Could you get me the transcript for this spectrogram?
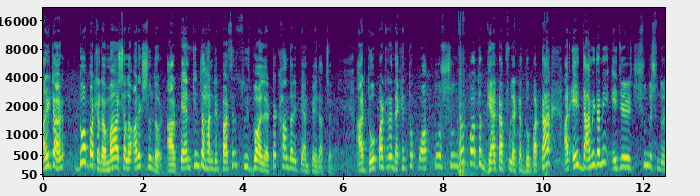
আর এটার দোপাট্টাটা মার্শাল্লাহ অনেক সুন্দর। আর প্যান্ট কিন্তু হান্ড্রেড পার্সেন্ট সুইস বয়েলের একটা খানদানি প্যান্ট পেয়ে যাচ্ছেন। আর দোপাট্টাটা দেখেন তো কত সুন্দর, কত গ্যাটা ফুল একটা দোপাট্টা। আর এই দামি দামি, এই যে সুন্দর সুন্দর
